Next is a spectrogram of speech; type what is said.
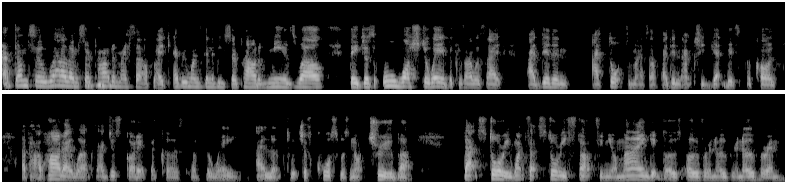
I've done so well. I'm so proud of myself. Like, everyone's going to be so proud of me as well. They just all washed away because I was like, I didn't. I thought to myself, I didn't actually get this because of how hard I worked. I just got it because of the way I looked, which of course was not true. But that story, once that story starts in your mind, it goes over and over and over. And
